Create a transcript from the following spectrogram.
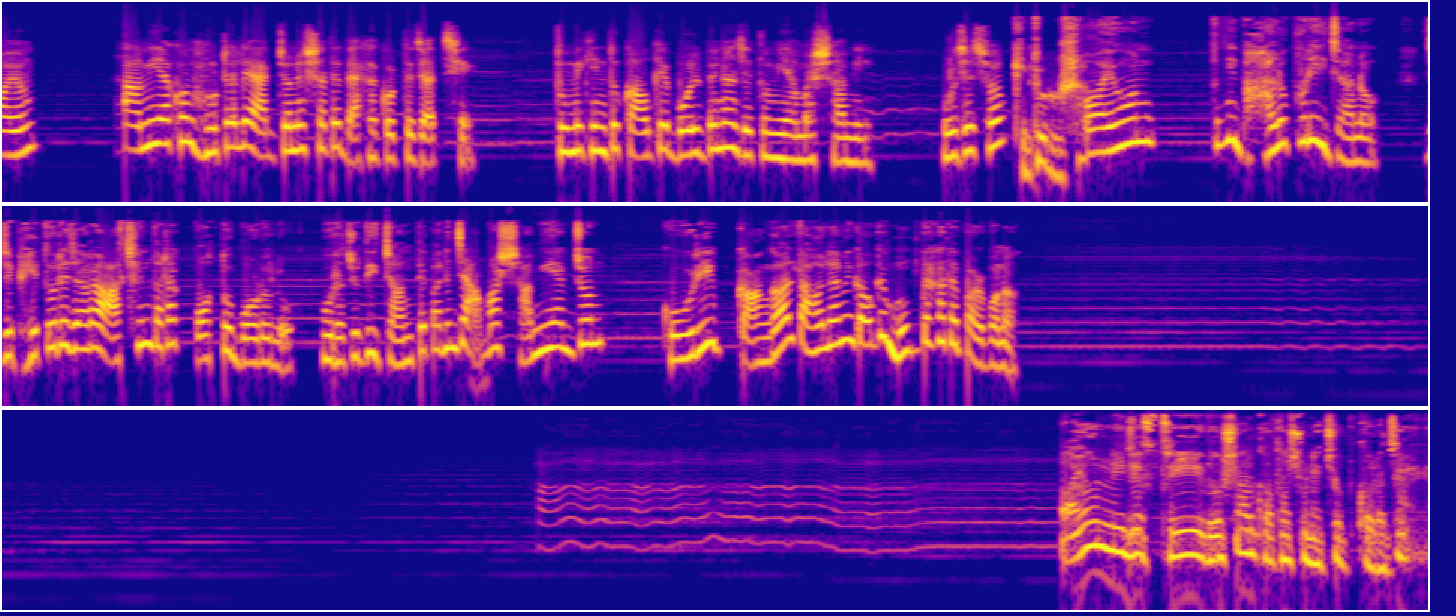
অয়ন আমি এখন হোটেলে একজনের সাথে দেখা করতে যাচ্ছি। তুমি কিন্তু কাউকে বলবে না যে তুমি আমার স্বামী। বুঝেছ? কিন্তু অয়ন তুমি ভালো করেই জানো যে ভেতরে যারা আছেন তারা কত বড় লোক। ওরা যদি জানতে পারেন যে আমার স্বামী একজন গরিব কাঙ্গাল তাহলে আমি কাউকে মুখ দেখাতে পারব না। অয়ন নিজের স্ত্রী রুষার কথা শুনে চুপ করে যায়।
